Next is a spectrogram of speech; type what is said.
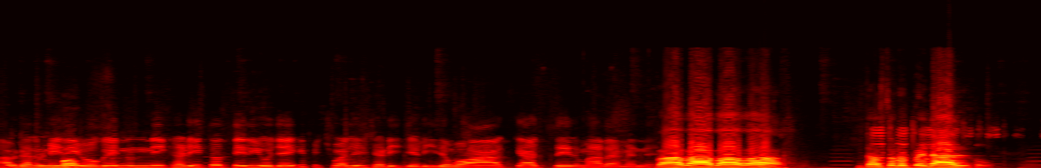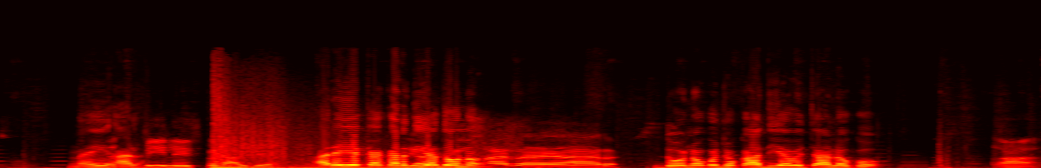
अगर मेरी हो गई नुन्नी खड़ी तो तेरी हो जाएगी पिछवाली झड़ी जड़ी वाह क्या शेर मारा है मैंने? बाबा बाबा दस थू, थू, रुपए डाल। थू, थू। नहीं दस ले इस पे डाल दिया। अरे ये क्या कर दिया दोनों? मार रहा है यार। दोनों को झुका दिया बेचारों को। हाँ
